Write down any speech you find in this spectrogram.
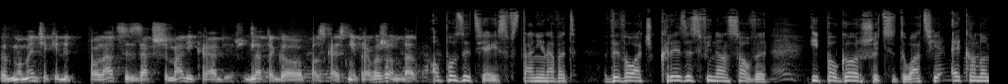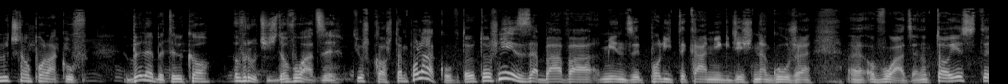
W momencie, kiedy Polacy zatrzymali kradzież, dlatego Polska jest niepraworządna. Opozycja jest w stanie nawet wywołać kryzys finansowy i pogorszyć sytuację ekonomiczną Polaków, byleby tylko wrócić do władzy. już kosztem Polaków. To, to już nie jest zabawa między politykami gdzieś na górze e, o władzę. No, to jest e,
